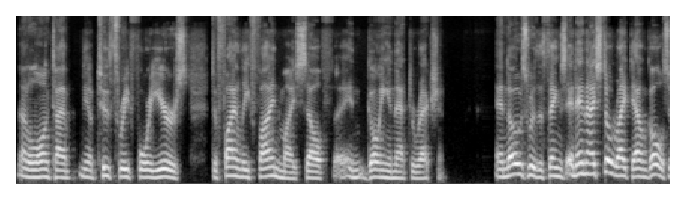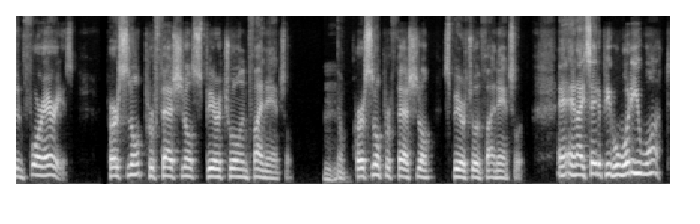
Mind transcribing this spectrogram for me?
not a long time, you know, two, three, four years to finally find myself in going in that direction. And those were the things. And then I still write down goals in four areas personal, professional, spiritual, and financial. Mm-hmm. You know, personal, professional, spiritual, and financial. And, and I say to people, what do you want?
